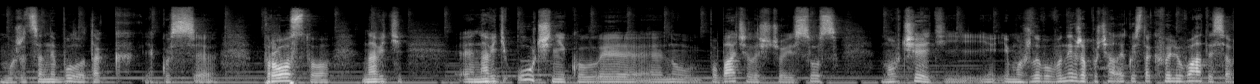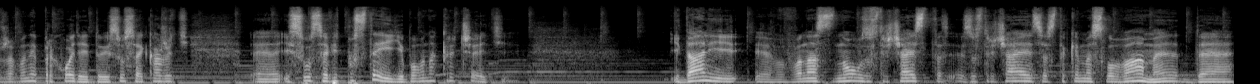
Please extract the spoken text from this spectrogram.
Може, це не було так якось е, просто. Навіть, е, навіть учні, коли е, ну, побачили, що Ісус мовчить, і, і, можливо, вони вже почали якось так хвилюватися, вже вони приходять до Ісуса і кажуть: «Е, Ісусе, відпусти її, бо вона кричить. І далі вона знову зустрічається, зустрічається з такими словами, де,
